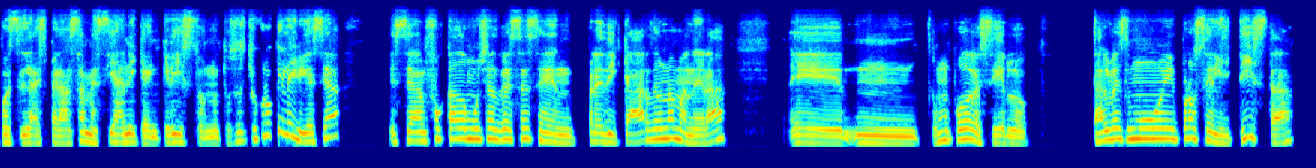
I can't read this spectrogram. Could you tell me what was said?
pues la esperanza mesiánica en Cristo, ¿no? Entonces yo creo que la iglesia se ha enfocado muchas veces en predicar de una manera, eh, mm, ¿cómo puedo decirlo? Tal vez muy proselitista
